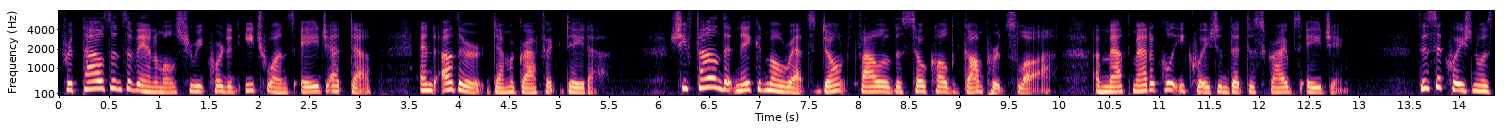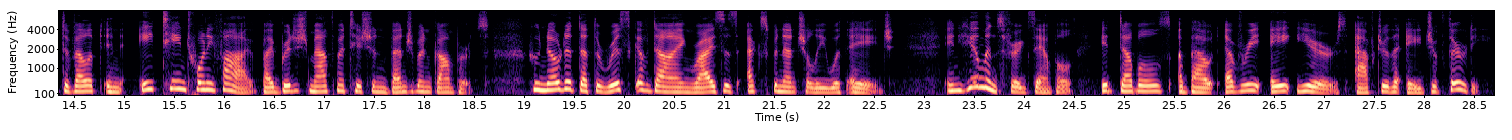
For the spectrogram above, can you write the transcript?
For thousands of animals, she recorded each one's age at death and other demographic data. She found that naked mole rats don't follow the so called Gompertz law, a mathematical equation that describes aging. This equation was developed in 1825 by British mathematician Benjamin Gompertz, who noted that the risk of dying rises exponentially with age. In humans, for example, it doubles about every eight years after the age of 30.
